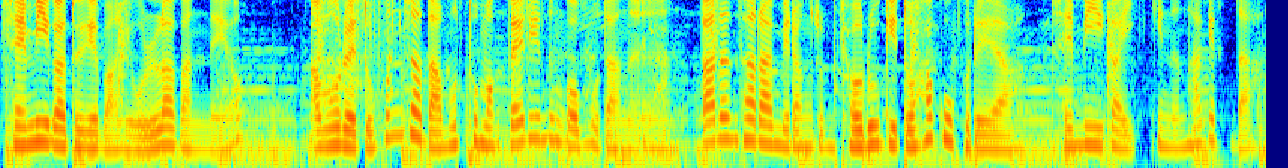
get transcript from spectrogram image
재미가 되게 많이 올라갔네요. 아무래도 혼자 나무 토막 때리는 것보다는 다른 사람이랑 좀 겨루기도 하고 그래야 재미가 있기는 하겠다.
